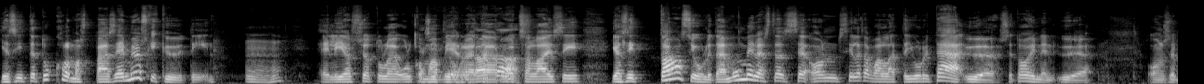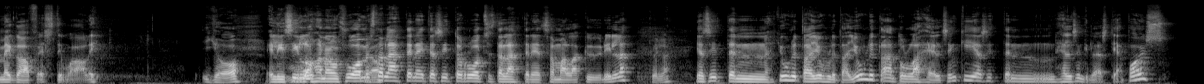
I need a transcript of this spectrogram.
Ja sitten Tukholmasta pääsee myöskin kyytiin. Mm-hmm. Eli jos jo tulee ulkomaan vieraita ruotsalaisia, ja sitten taas juhlitaan. Mun mielestä se on sillä tavalla, että juuri tämä yö, se toinen yö, on se megafestivaali. Joo. Eli silloinhan on Suomesta joo. lähteneet ja sitten on Ruotsista lähteneet samalla kyydillä. Kyllä. Ja sitten juhlitaan, juhlitaan, juhlitaan, tullaan Helsinkiin ja sitten helsinkiläiset jää pois.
